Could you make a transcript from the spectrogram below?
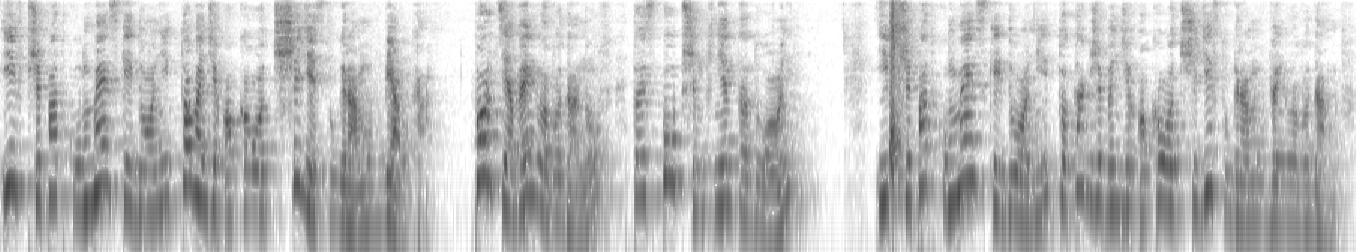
I w przypadku męskiej dłoni to będzie około 30 gramów białka. Porcja węglowodanów to jest półprzymknięta dłoń. I w przypadku męskiej dłoni to także będzie około 30 gramów węglowodanów.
